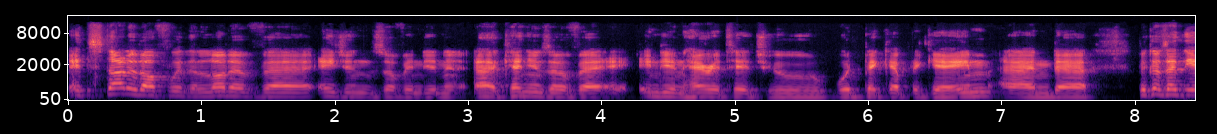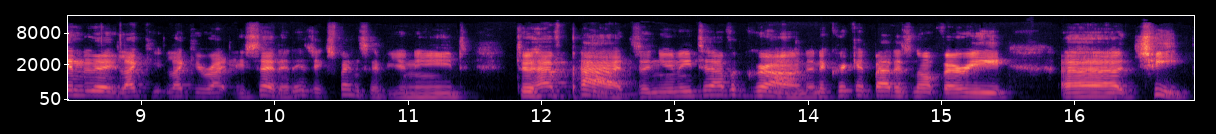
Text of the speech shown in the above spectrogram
it started off with a lot of uh, Asians of Indian, uh, Kenyans of uh, Indian heritage who would pick up the game, and uh, because at the end of the day, like like you rightly said, it is expensive. You need to have pads, and you need to have a ground, and a cricket bat is not very uh, cheap.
